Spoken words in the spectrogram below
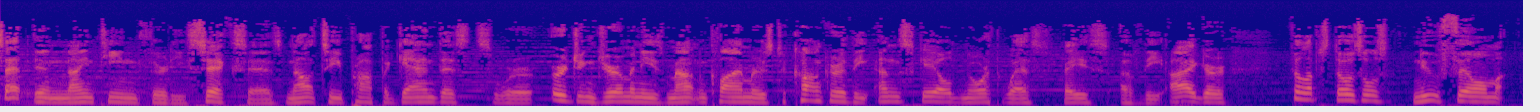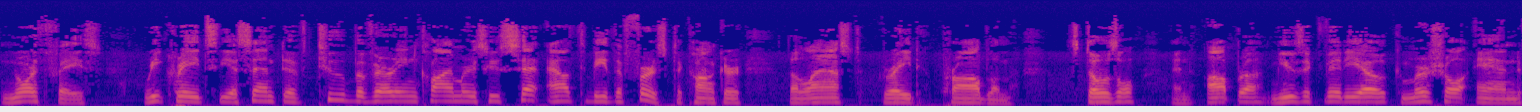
Set in 1936, as Nazi propagandists were urging Germany's mountain climbers to conquer the unscaled northwest face of the Eiger, Philip Stölzl's new film, North Face, recreates the ascent of two Bavarian climbers who set out to be the first to conquer the last great problem. Stölzl, an opera, music video, commercial, and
